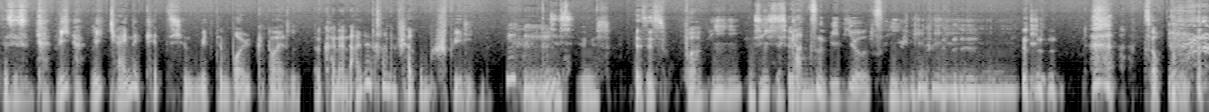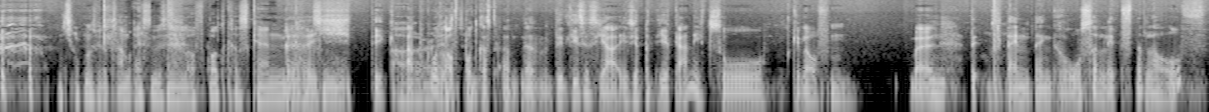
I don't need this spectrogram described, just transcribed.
das ist wie, wie kleine Kätzchen mit dem Wollknäuel. Da können alle dran herumspielen. Mhm. Das ist süß. Das ist super. Das ist Katzenvideos. So. Jetzt sollten wir uns wieder zusammenreißen, wir sind ein Lauf-Podcast, kein Richtig. Apropos Lauf-Podcast, äh, dieses Jahr ist ja bei dir gar nicht so gelaufen. Weil mhm. dein, dein großer letzter Lauf,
